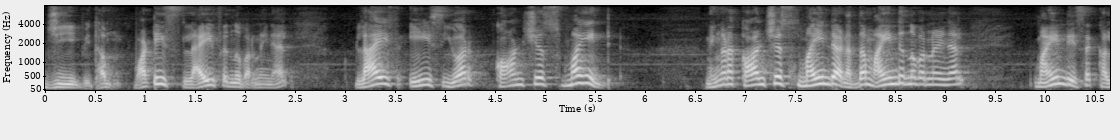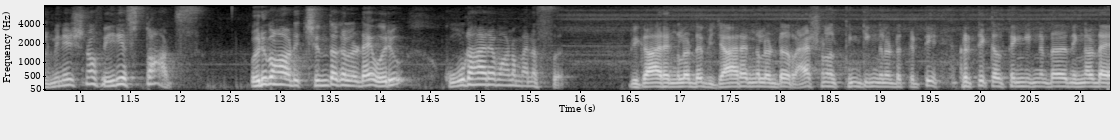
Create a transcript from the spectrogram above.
ജീവിതം. വാട്ട് ഈസ് ലൈഫ് എന്ന് പറഞ്ഞു കഴിഞ്ഞാൽ life is your conscious mind നിങ്ങളുടെ കോൺഷ്യസ് മൈൻഡാണ് ദ മൈൻഡ് എന്ന് പറഞ്ഞു കഴിഞ്ഞാൽ mind is a culmination of various thoughts ഒരുപാട് ചിന്തകളുടെ ഒരു കൂടാരമാണ് മനസ്സ്. വികാരങ്ങളുണ്ട് വിചാരങ്ങളുണ്ട് റാഷണൽ തിങ്കിങ്ങുണ്ട് ക്രിട്ടി ക്രിട്ടിക്കൽ തിങ്കിങ് ഉണ്ട് നിങ്ങളുടെ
